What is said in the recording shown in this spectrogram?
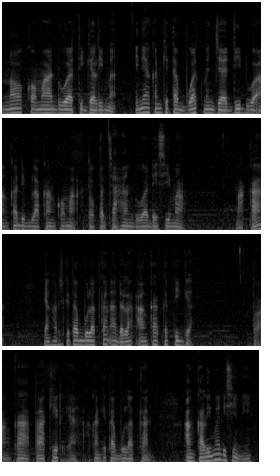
0,235. Ini akan kita buat menjadi dua angka di belakang koma atau pecahan dua desimal. Maka yang harus kita bulatkan adalah angka ketiga atau angka terakhir ya akan kita bulatkan. Angka 5 di sini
